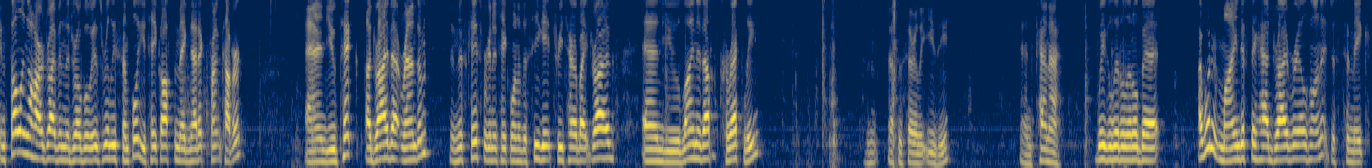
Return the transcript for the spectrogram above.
Installing a hard drive in the Drobo is really simple. You take off the magnetic front cover and you pick a drive at random. In this case, we're going to take one of the Seagate 3 terabyte drives and you line it up correctly, which isn't necessarily easy, and kind of wiggle it a little bit. I wouldn't mind if they had drive rails on it just to make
